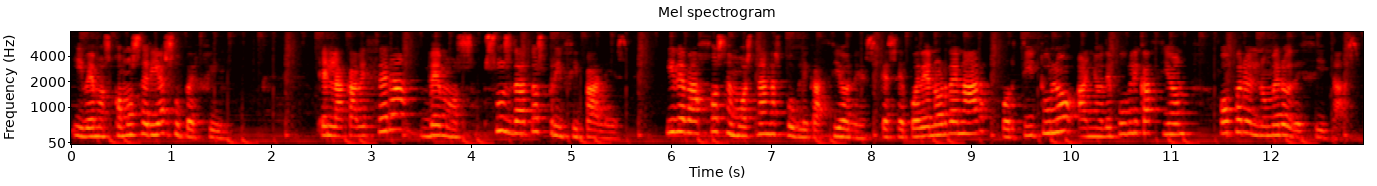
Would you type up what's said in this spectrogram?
y vemos cómo sería su perfil. En la cabecera vemos sus datos principales y debajo se muestran las publicaciones, que se pueden ordenar por título, año de publicación o por el número de citas.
